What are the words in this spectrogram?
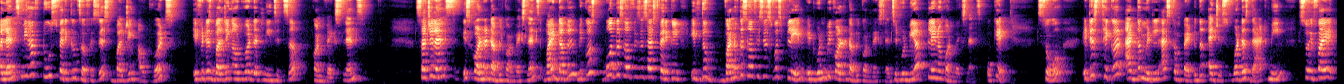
a lens may have two spherical surfaces bulging outwards. If it is bulging outward, that means it's a convex lens. Such a lens is called a double convex lens. Why double? Because both the surfaces are spherical. If the one of the surfaces was plane, it wouldn't be called a double convex lens. It would be a plano convex lens. Okay. So, it is thicker at the middle as compared to the edges. What does that mean? So, if I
